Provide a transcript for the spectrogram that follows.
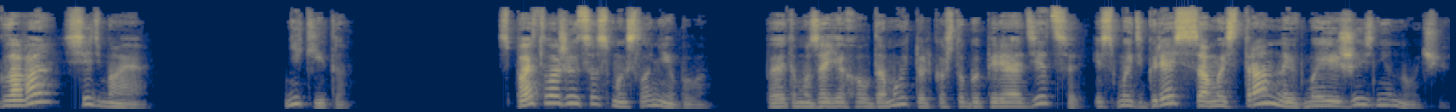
Глава седьмая. Никита. Спать ложиться смысла не было, поэтому заехал домой только чтобы переодеться и смыть грязь самой странной в моей жизни ночи.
